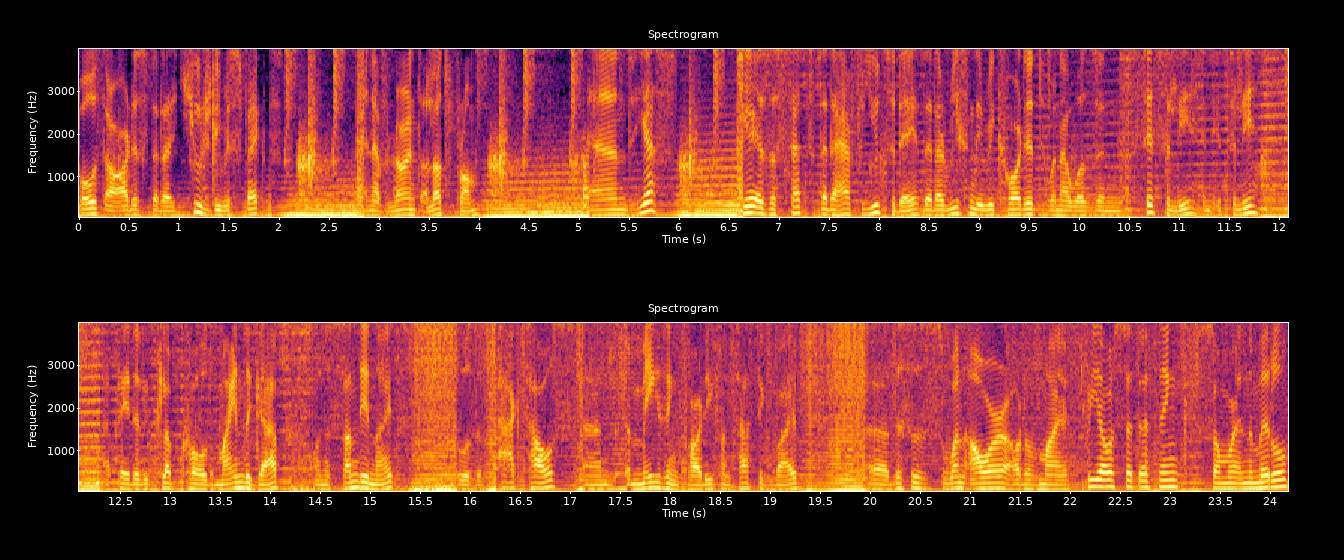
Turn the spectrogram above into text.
both are artists that I hugely respect and have learned a lot from. And yes, here is a set that I have for you today that I recently recorded when I was in Sicily, in Italy. I played at a club called Mind the Gap on a Sunday night. It was a packed house and amazing party, fantastic vibe. Uh, this is one hour out of my three hour set, I think, somewhere in the middle.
